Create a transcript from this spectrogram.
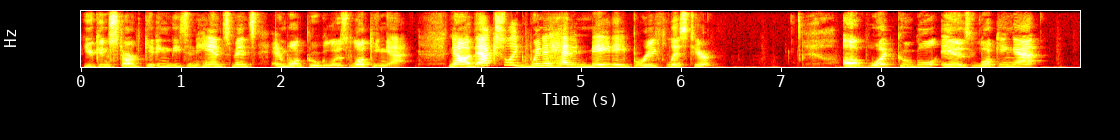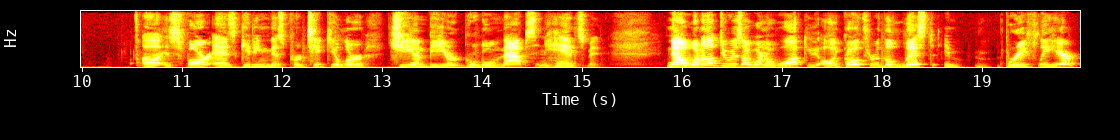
you can start getting these enhancements and what Google is looking at. Now, I've actually went ahead and made a brief list here of what Google is looking at uh, as far as getting this particular GMB or Google Maps enhancement. Now, what I'll do is I want to walk you, I'll go through the list in, briefly here,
